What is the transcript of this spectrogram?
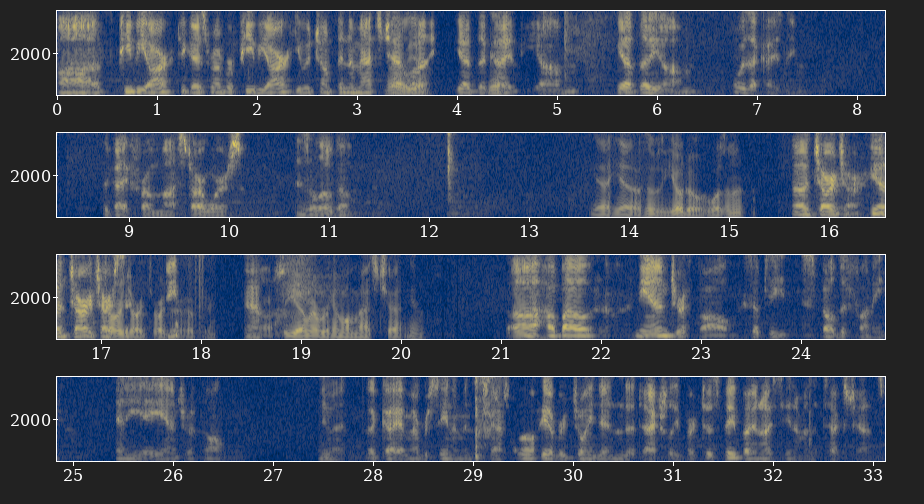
Uh, PBR. Do you guys remember PBR? He would jump into match chat. A yeah. He had the Yeah. guy. The um, he had the um, what was that guy's name? The guy from uh, Star Wars as a logo. Yeah, yeah. It was Yodo, wasn't it? Uh, Jar Jar. He had a Jar Jar. Jar. Jar, Jar Jar. Okay. Yeah. So, yeah, I remember him on Match Chat. Yeah. Uh, how about Neanderthal? Except he spelled it funny. N E A Neanderthal. Anyway, that guy, I remember seeing him in the chat. I don't know if he ever joined in to actually participate, but I know I seen him in the text chats.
